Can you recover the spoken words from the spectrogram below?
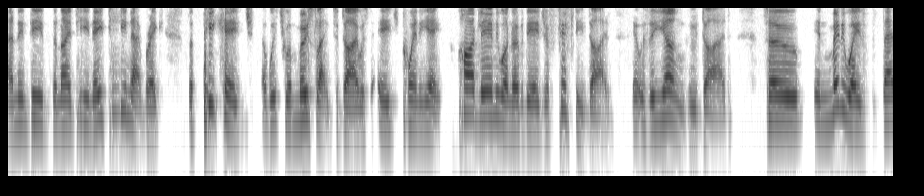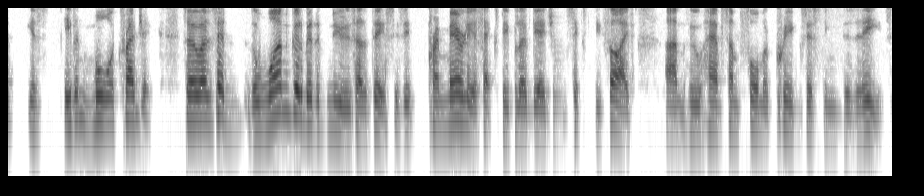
And indeed, the 1918 outbreak, the peak age at which we were most likely to die was age 28. Hardly anyone over the age of 50 died. It was the young who died. So, in many ways, that is even more tragic. So, as I said, the one good bit of news out of this is it primarily affects people over the age of 65 um, who have some form of pre existing disease.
